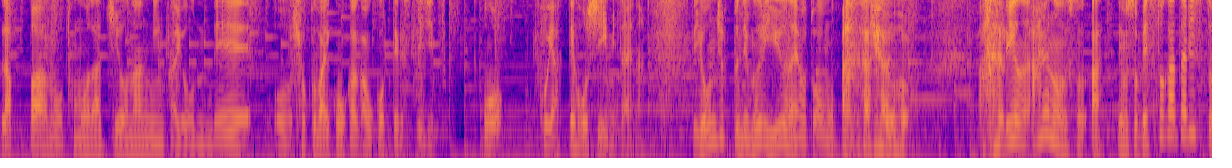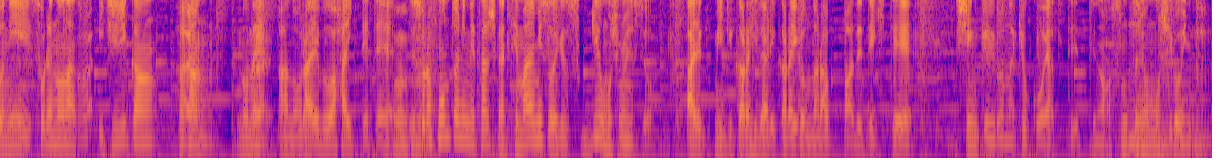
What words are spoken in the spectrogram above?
ラッパーの友達を何人か呼んでお触媒効果が起こってるステージつをこうやってほしいみたいな。で40分で無理言うなよとは思ったんですけど あれああいうのそうあでもそうベストカタリストにそれのなんか1時間半のね、はい。はい。あのライブは入ってて、うんうん。でそれは本当にね確かに手前味噌だけどすっげえ面白いんですよ。あれ右から左からいろんなラッパー出てきて新居いろんな曲をやってっていうのは本当に面白いん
